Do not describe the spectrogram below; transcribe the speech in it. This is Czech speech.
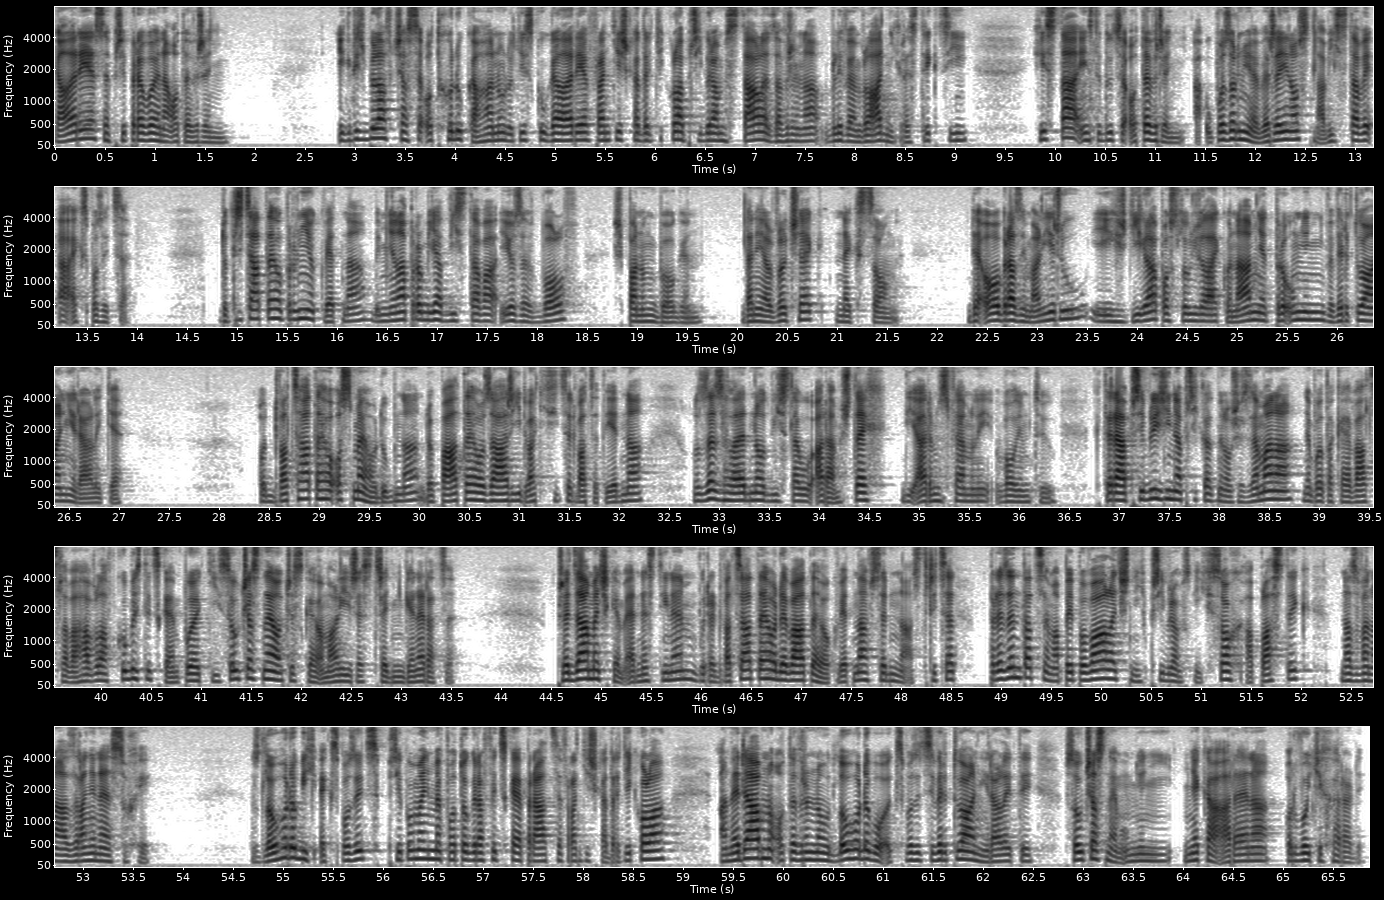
Galerie se připravuje na otevření. I když byla v čase odchodu Kahanu do tisku galerie Františka Drtikola Příbram stále zavřena vlivem vládních restrikcí, chystá instituce otevření a upozorňuje veřejnost na výstavy a expozice. Do 31. května by měla probíhat výstava Josef Bolf Spannung Bogen, Daniel Vlček Next Song. Jde o obrazy malířů, jejichž díla posloužila jako námět pro umění ve virtuální realitě. Od 28. dubna do 5. září 2021 lze zhlédnout výstavu Adam Štech The Adams Family Volume 2, která přiblíží například Miloše Zemana nebo také Václava Havla v kubistickém pojetí současného českého malíře střední generace. Před zámečkem Ernestinem bude 29. května v 17.30 prezentace mapy poválečných příbramských soch a plastik nazvaná Zraněné sochy. Z dlouhodobých expozic připomeňme fotografické práce Františka Drtikola a nedávno otevřenou dlouhodobou expozici virtuální reality v současném umění Měkká aréna od Vojtěcha Rady.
